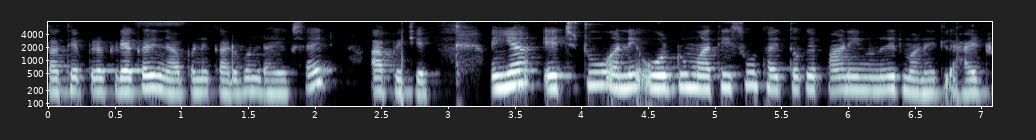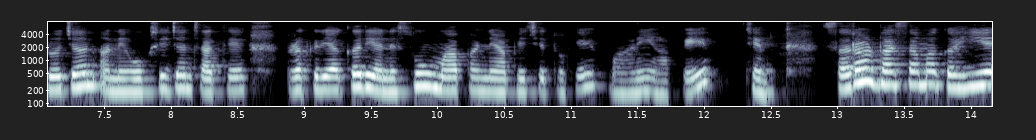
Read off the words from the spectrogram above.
સાથે પ્રક્રિયા કરીને આપણને કાર્બન ડાયોક્સાઇડ આપે છે. અહીંયા એચ ટુ અને ઓ ટુમાંથી શું થાય? તો કે પાણીનું નિર્માણ એટલે હાઇડ્રોજન અને ઓક્સિજન સાથે પ્રક્રિયા કરી અને શું આપણને આપે છે? તો કે પાણી આપે છે સરળ ભાષામાં કહીએ,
